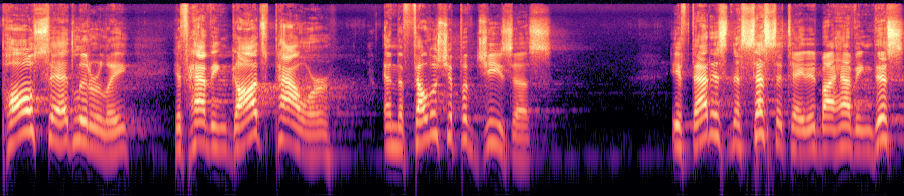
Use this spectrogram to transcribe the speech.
Paul said literally, if having God's power and the fellowship of Jesus, if that is necessitated by having this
